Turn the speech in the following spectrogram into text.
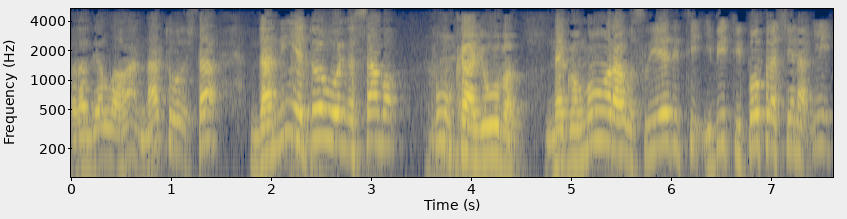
radijallahu an, na to šta? Da nije dovoljno samo puka ljubav, nego mora uslijediti i biti popraćena i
